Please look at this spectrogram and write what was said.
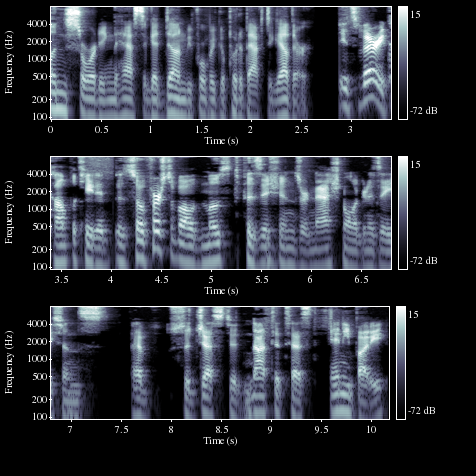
unsorting that has to get done before we could put it back together. It's very complicated. So, first of all, most mm-hmm. positions or national organizations have suggested not to test anybody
